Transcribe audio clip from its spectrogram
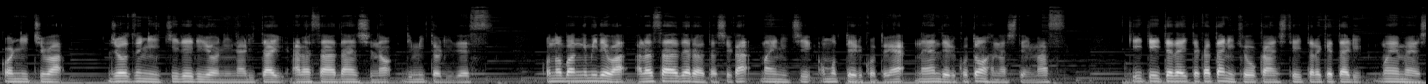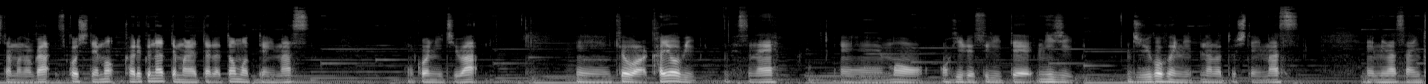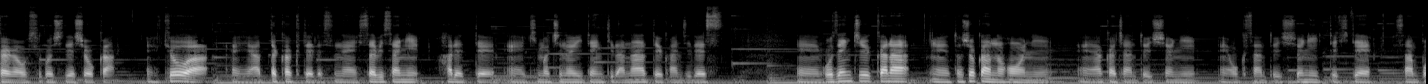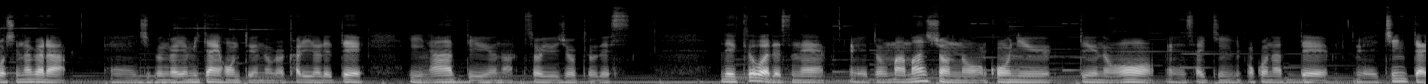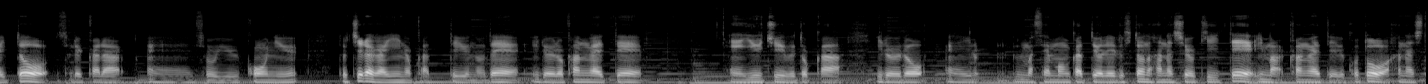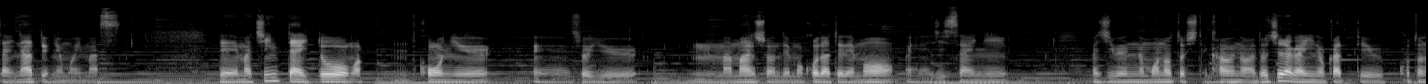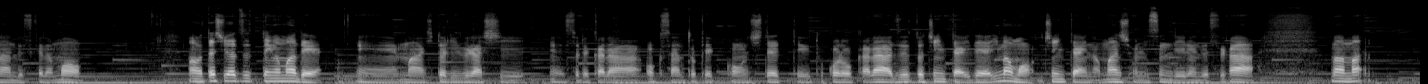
こんにちは。上手に生きれるようになりたいアラサー男子のディミトリです。この番組ではアラサーである私が毎日思っていることや悩んでいることを話しています。聞いていただいた方に共感していただけたりもやもやしたものが少しでも軽くなってもらえたらと思っています。こんにちは、えー、今日は火曜日ですね、えー、もうお昼過ぎて2時15分になろうとしています、えー、皆さんいかがお過ごしでしょうか？え今日は、えー、暖かくてですね久々に晴れて、えー、気持ちのいい天気だなという感じです、えー、午前中から、え図書館の方に、え赤ちゃんと一緒に、え奥さんと一緒に行ってきて散歩しながら、え自分が読みたい本というのが借りられていいなっていうようなそういう状況です。で今日はですね、えーとまあ、マンションの購入っていうのを、え最近行って、え賃貸とそれから、えそういう購入どちらがいいのかっていうのでいろいろ考えて、えー、YouTube とかいろいろ、えーま、専門家って言われる人の話を聞いて今考えていることを話したいなというふうに思います。で、まあ、賃貸と、まあ、購入、えー、そういう、まあ、マンションでも戸建てでも、えー、実際にま自分のものとして買うのはどちらがいいのかっていうことなんですけども、まあ、私はずっと今まで、えー、まあ一人暮らし、え、それから奥さんと結婚してっていうところからずっと賃貸で今も賃貸のマンションに住んでいるんですがまあまあ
